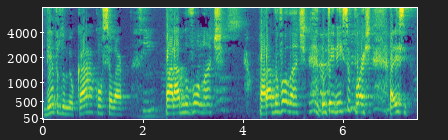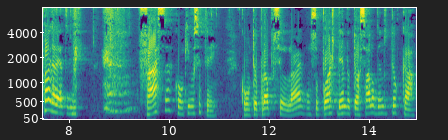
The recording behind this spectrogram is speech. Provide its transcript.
dentro do meu carro com o celular Sim. parado no volante. Parado no volante. Não tem nem suporte. Aí assim, fala galera, tudo bem? Faça com o que você tem. Com o teu próprio celular, com suporte dentro da tua sala ou dentro do teu carro.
